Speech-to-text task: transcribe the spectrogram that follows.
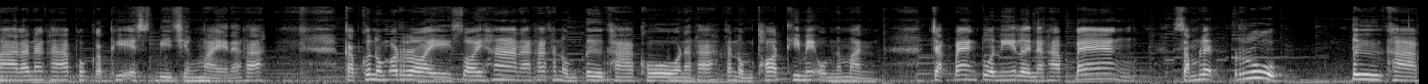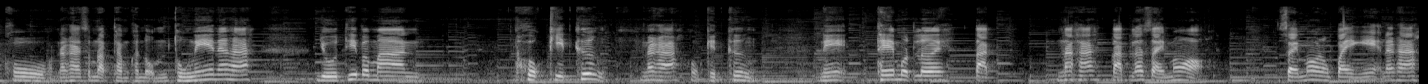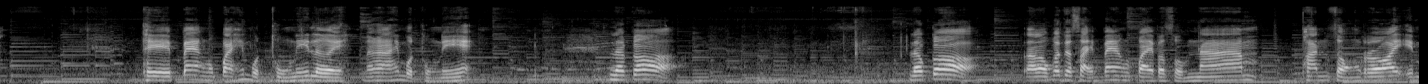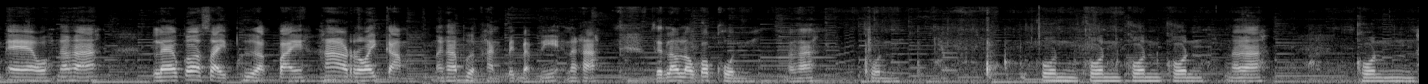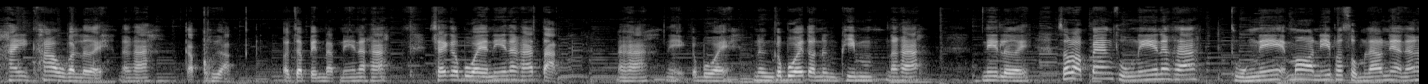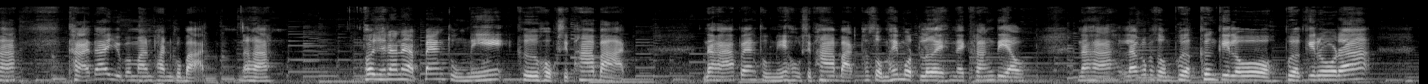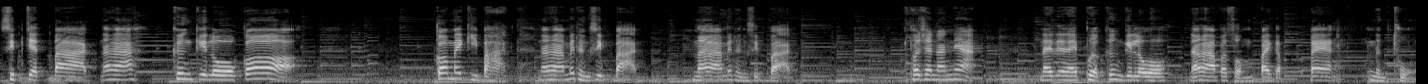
มาแล้วนะคะ พบกับพี่ SB เชียงใหม่นะคะ กับขนมอร่อยซอย 5 นะคะ ขนมตือคาโคนะคะ ขนมทอดที่ไม่อมน้ำมัน จากแป้งตัวนี้เลยนะคะ แป้งสำเร็จรูปตือคาโคนะคะสำหรับทำขนมถุงนี้นะคะ อยู่ที่ประมาณ 6 ขีดครึ่ง นะคะ6ขีดครึ่งนี่เทหมดเลยตัดนะคะ ตัดแล้วใส่หม้อใส่หม้อลงไปอย่างนี้นะคะ เทแป้งลงไปให้หมดถุงนี้เลยนะคะ ให้หมดถุงนี้ แล้วก็ แล้วก็เราก็จะใส่แป้งลงไปผสมน้ำพันสองร้อยมลนะคะ แล้วก็ใส่เผือกไป 500 กรัมนะคะ เผือกหั่นเป็นแบบนี้นะคะ เสร็จแล้วเราก็คน นะคะ คน คนคนคนคนนะคะ คนให้เข้ากันเลยนะคะ กับเผือกก็จะเป็นแบบนี้นะคะ ใช้กระบวยอันนี้นะคะ ตักนะคะนี่กระบวยหนึ่งกระบวยต่อหนึ่งพิมพ์นะคะ นี่เลยสำหรับแป้งถุงนี้นะคะ ถุงนี้หม้อนี้ผสมแล้วเนี่ยนะคะ ขายได้อยู่ประมาณพันกว่าบาทนะคะ เพราะฉะนั้นเนี่ยแป้งถุงนี้คือ 65 บาท นะคะ แป้งถุงนี้ 65 บาท ผสมให้หมดเลยในครั้งเดียวนะคะ แล้วก็ผสมเผือกครึ่งกิโล เผือกกิโลละ 17 บาทนะคะ ครึ่งกิโลก็ก็ไม่กี่บาทนะคะ ไม่ถึง 10 บาทนะคะ ไม่ถึง 10 บาท เพราะฉะนั้นเนี่ยในในเผือกครึ่งกิโลนะคะ ผสมไปกับแป้ง 1 ถุง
